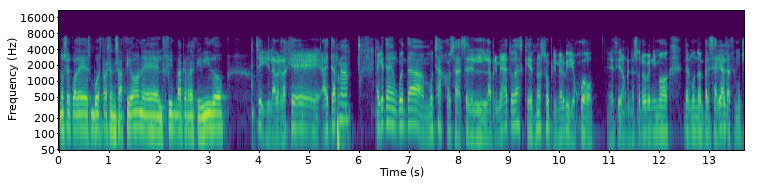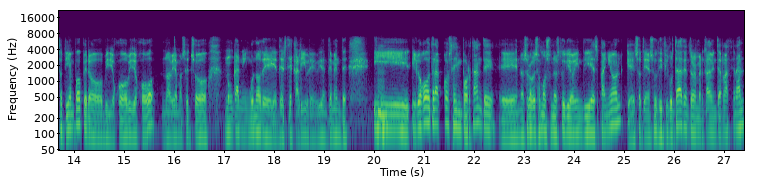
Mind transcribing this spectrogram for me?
No sé cuál es vuestra sensación, el feedback recibido. Sí, la verdad es que a Eterna hay que tener en cuenta muchas cosas. La primera de todas que es nuestro primer videojuego. Es decir, aunque nosotros venimos del mundo empresarial de hace mucho tiempo, pero videojuego, videojuego, no habíamos hecho nunca ninguno de, este calibre, evidentemente. Y, mm. luego otra cosa importante, eh, no solo que somos un estudio indie español, que eso tiene sus dificultades dentro del mercado internacional,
